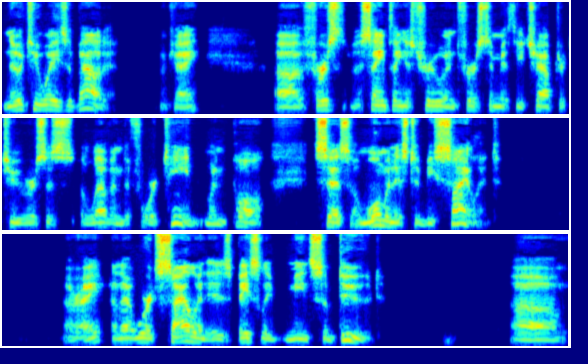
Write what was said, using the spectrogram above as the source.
no two ways about it. Okay. Uh, first, the same thing is true in First Timothy chapter two, verses eleven to fourteen, when Paul says a woman is to be silent all right. And that word silent is basically means subdued. Um,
